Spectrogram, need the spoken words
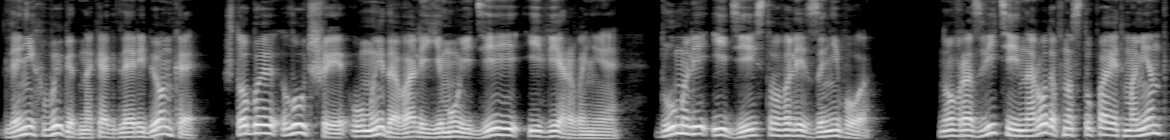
для них выгодно, как для ребенка, чтобы лучшие умы давали ему идеи и верования, думали и действовали за него. Но в развитии народов наступает момент,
